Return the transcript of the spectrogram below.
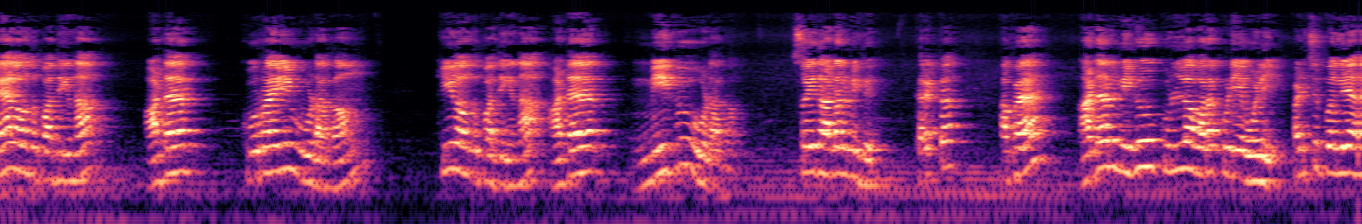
மேல வந்து பாத்தீங்கன்னா அடர் குறை ஊடகம். கீழே வந்து பாத்தீங்கன்னா அடர் மிகு ஊடகம். சோ இது அடர் மிகு கரெக்டா அப்ப அடர் மிகுக்குள்ள வரக்கூடிய ஒளி படிச்சிருப்போம் இல்லையா?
